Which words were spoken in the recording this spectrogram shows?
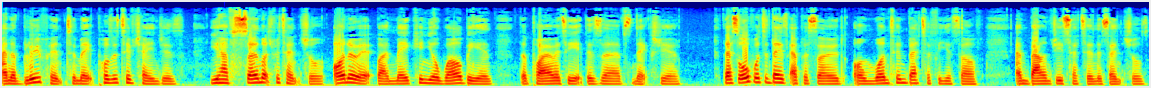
and a blueprint to make positive changes. You have so much potential. Honor it by making your well being the priority it deserves next year. That's all for today's episode on wanting better for yourself and boundary setting essentials.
